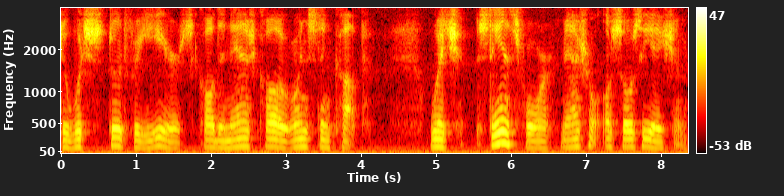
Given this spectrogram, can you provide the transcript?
to which stood for years called the NASCAR Winston Cup, which stands for National Association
